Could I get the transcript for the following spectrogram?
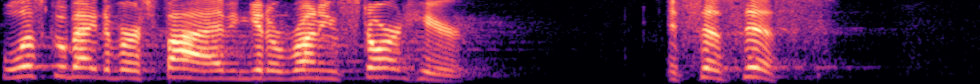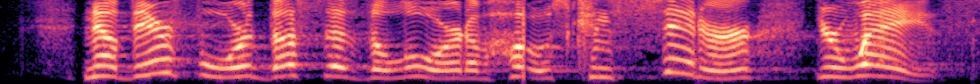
Well, let's go back to verse 5 and get a running start here. It says this Now therefore, thus says the Lord of hosts, consider your ways.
